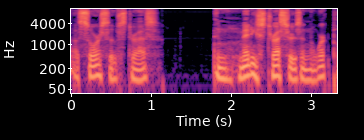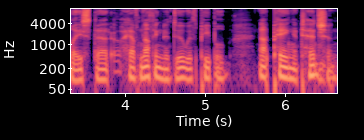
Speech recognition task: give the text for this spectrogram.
a source of stress, and many stressors in the workplace that have nothing to do with people not paying attention.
